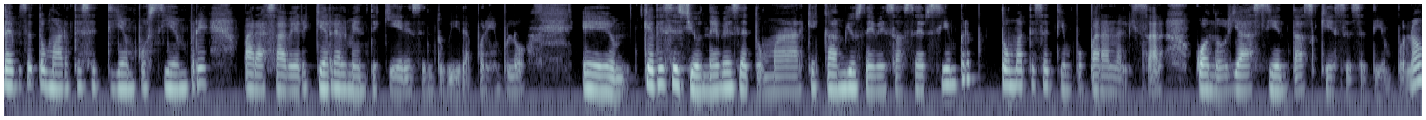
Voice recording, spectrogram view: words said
debes de tomarte ese tiempo siempre para saber qué realmente quieres en tu vida. Por ejemplo, em, qué decisión debes de tomar, qué cambios debes hacer. Siempre tómate ese tiempo para analizar cuando ya sientas que es ese tiempo, ¿no?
